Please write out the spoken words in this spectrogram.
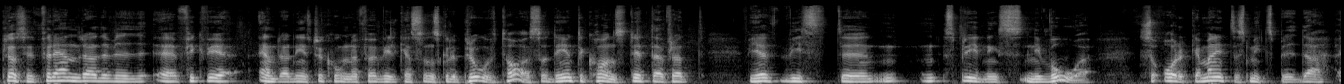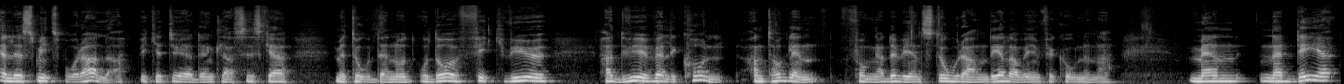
plötsligt förändrade vi, eh, fick vi ändrade instruktioner för vilka som skulle provtas. Och det är inte konstigt därför att vid ett visst eh, spridningsnivå så orkar man inte smittsprida eller smittspåra alla. Vilket ju är den klassiska metoden. Och, och då fick vi ju, hade vi ju väldigt koll. Antagligen fångade vi en stor andel av infektionerna. Men när det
